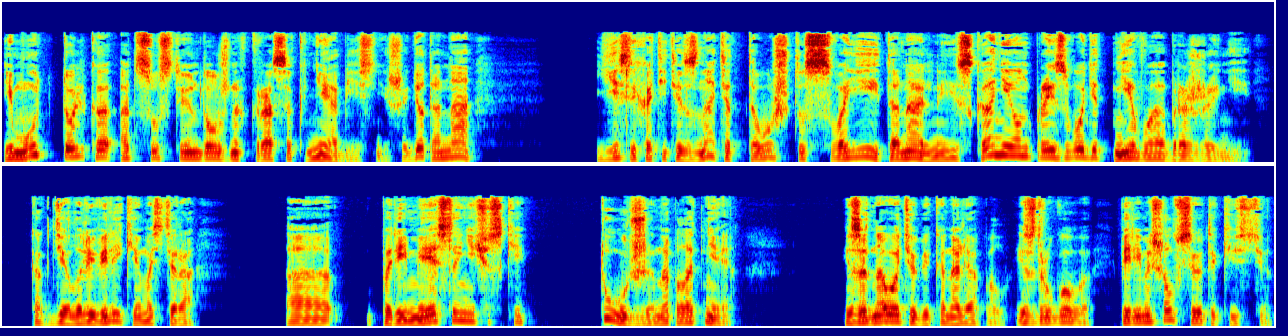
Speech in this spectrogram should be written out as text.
И муть только отсутствием должных красок не объяснишь. Идет она, если хотите знать, от того, что свои тональные искания он производит не в воображении, как делали великие мастера, а по-ремесленнически, тут же, на полотне. Из одного тюбика наляпал, из другого перемешал все это кистью.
